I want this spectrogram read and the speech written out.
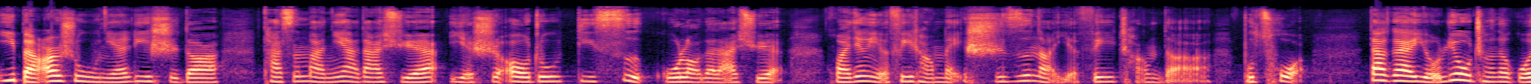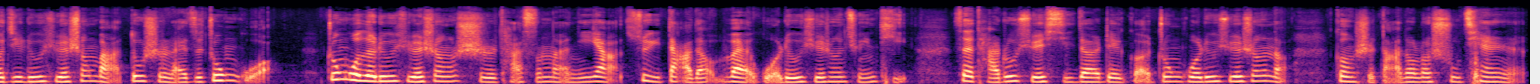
一百二十五年历史的塔斯马尼亚大学也是澳洲第四古老的大学，环境也非常美，师资呢也非常的不错，大概有六成的国际留学生吧都是来自中国。中国的留学生是塔斯马尼亚最大的外国留学生群体，在塔州学习的这个中国留学生呢，更是达到了数千人。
